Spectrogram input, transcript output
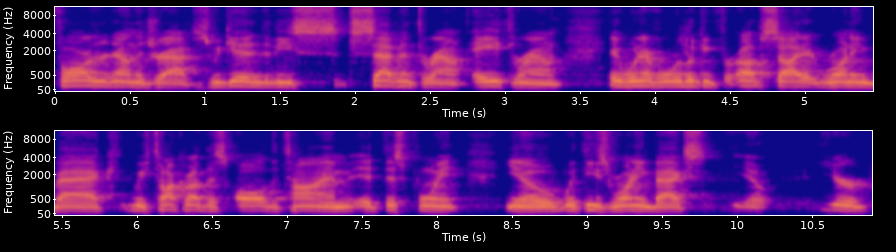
farther down the draft as we get into these seventh round, eighth round. whenever we're looking for upside at running back, we've talked about this all the time. At this point, you know, with these running backs, you know, you're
